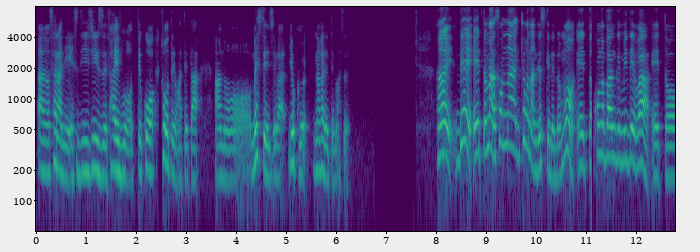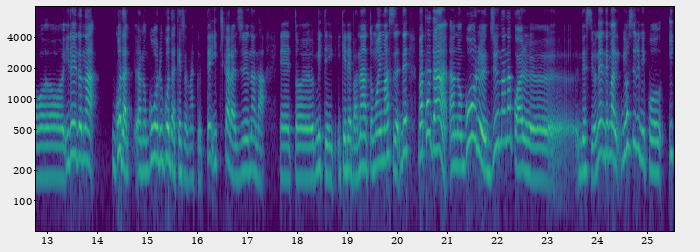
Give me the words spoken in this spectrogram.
あのさらに SDGs5 をってこう焦点を当てたあのメッセージがよく流れてます。はい。で、え、ー、と、まあ、そんな今日なんですけれども、え、ー、と、この番組では、えっ、ー、と、いろいろな5だあのゴール5だけじゃなくて1から17、えーと、見ていければなと思います。で、まあ、ただあのゴール17個あるんですよね。で、まあ、要するにこう1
